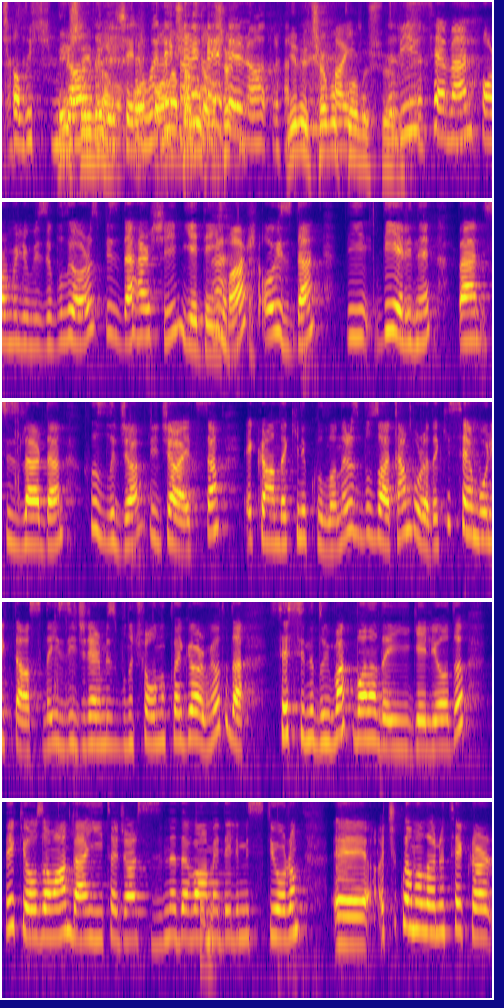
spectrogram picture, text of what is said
çalışmıyor. Rahata yine- geçelim hadi. Rahat rahat. Yine çabuk Hayır. konuşuyoruz. Biz hemen formülümüzü buluyoruz. Bizde her şeyin yedeği var. O yüzden bir diğerini ben sizlerden hızlıca rica etsem ekrandakini kullanırız. Bu zaten buradaki sembolik de aslında. İzleyicilerimiz bunu çoğunlukla görmüyordu da sesini duymak bana da iyi geliyordu. Peki o zaman ben Yiğit Acar sizinle devam edelim istiyorum. Ee, açıklamalarını tekrar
